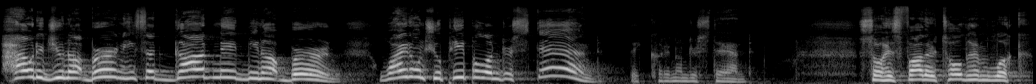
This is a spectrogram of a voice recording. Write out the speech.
How did you not burn? He said, God made me not burn. Why don't you people understand? They couldn't understand. So his father told him, Look,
